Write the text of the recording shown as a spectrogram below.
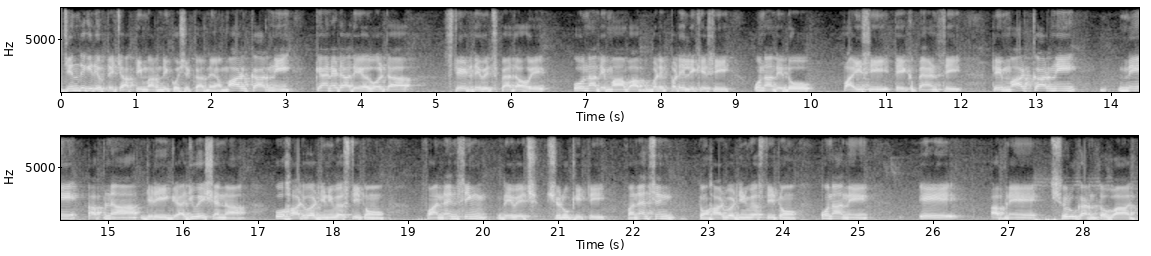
ਜ਼ਿੰਦਗੀ ਦੇ ਉੱਤੇ ਝਾਤੀ ਮਾਰਨ ਦੀ ਕੋਸ਼ਿਸ਼ ਕਰਦੇ ਹਾਂ। ਮਾਰਕ ਕਾਰਨੀ ਕੈਨੇਡਾ ਦੇ ਅਲਬਰਟਾ ਸਟੇਟ ਦੇ ਵਿੱਚ ਪੈਦਾ ਹੋਏ। ਉਹਨਾਂ ਦੇ ਮਾਪੇ ਬੜੇ ਪੜ੍ਹੇ ਲਿਖੇ ਸੀ। ਉਹਨਾਂ ਦੇ ਦੋ ਭਾਈ ਸੀ ਤੇ ਇੱਕ ਭੈਣ ਸੀ। ਤੇ ਮਾਰਕ ਕਾਰਨੀ ਨੇ ਆਪਣਾ ਜਿਹੜੀ ਗ੍ਰੈਜੂਏਸ਼ਨ ਆ, ਉਹ ਹਾਰਵਰਡ ਯੂਨੀਵਰਸਿਟੀ ਤੋਂ ਫਾਈਨੈਂਸਿੰਗ ਦੇ ਵਿੱਚ ਸ਼ੁਰੂ ਕੀਤੀ। ਫਾਈਨੈਂਸਿੰਗ ਤੋਂ ਹਾਰਵਰਡ ਯੂਨੀਵਰਸਿਟੀ ਤੋਂ ਉਹਨਾਂ ਨੇ ਇਹ ਆਪਣੇ ਸ਼ੁਰੂ ਕਰਨ ਤੋਂ ਬਾਅਦ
